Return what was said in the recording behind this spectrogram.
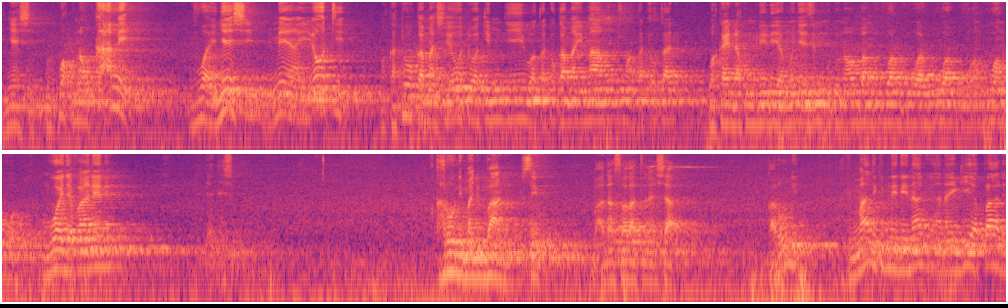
Inyeshe. Kulikuwa kuna ukame, mvua yenyeshi, mimea yote. Wakatoka mashehe wote wa kimji, wakatoka maimamu, wakatoka wakaenda kumlilia Mwenyezi Mungu, tunaomba mvua, mvua, mvua, mvua, mvua. Mvua haijafanya nini? Yenyeshi. Karudi majumbani usiku baada ya salati al-isha, karudi Malik ibn Dinari anaingia pale,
